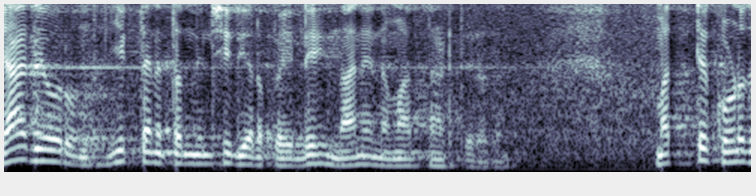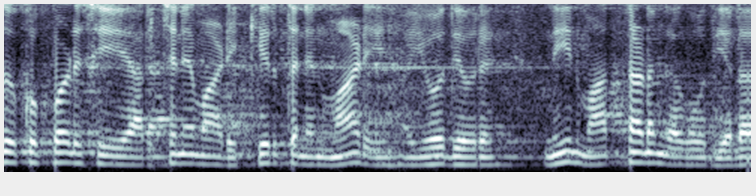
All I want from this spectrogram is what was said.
ಯಾವ ದೇವರು? ಅಂತ. ಈಗ ತಾನೇ ತಂದು ನಿಲ್ಲಿಸಿದ್ಯಲ್ಲಪ್ಪ ಇಲ್ಲಿ, ನಾನೇನ ಮಾತನಾಡ್ತಿರೋದು? ಮತ್ತೆ ಕುಣಿದು ಕುಪ್ಪಳಿಸಿ ಅರ್ಚನೆ ಮಾಡಿ ಕೀರ್ತನೆ ಮಾಡಿ, ಅಯ್ಯೋ ದೇವರೇ, ನೀನು ಮಾತನಾಡಂಗೆ ಆಗೋದಿಯಲ್ಲ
